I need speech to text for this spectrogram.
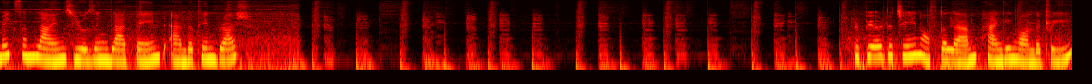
Make some lines using black paint and a thin brush. Prepare the chain of the lamp hanging on the tree.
